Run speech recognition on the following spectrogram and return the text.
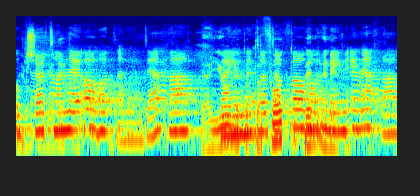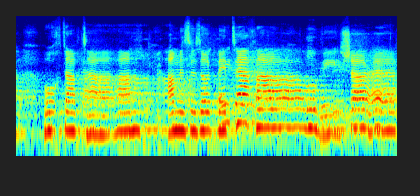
וקשרתם לאות על ידיך, והיו לטוטפות בין עיניך, וכתבתם על מזוזות ביתך ובשעריך.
